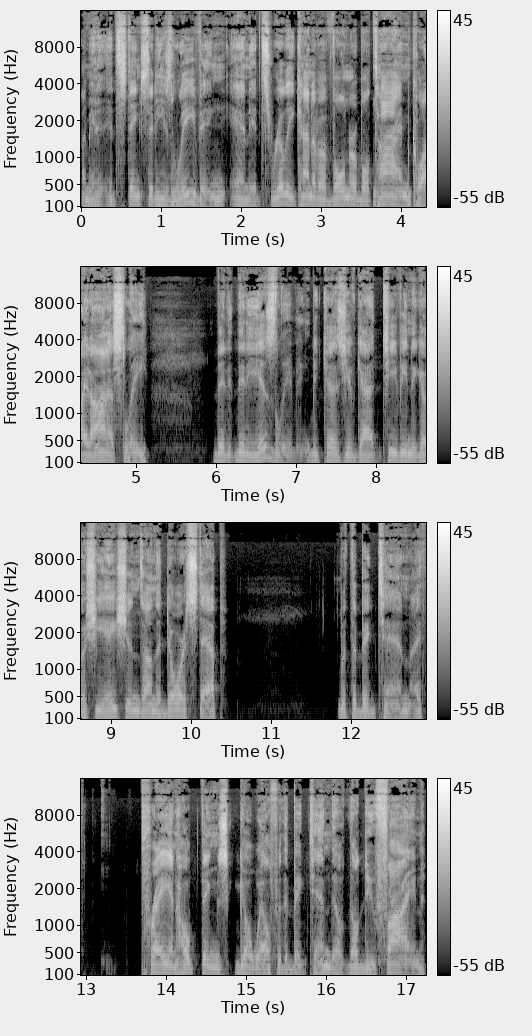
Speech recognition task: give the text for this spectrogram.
I mean, it stinks that he's leaving, and it's really kind of a vulnerable time, quite honestly, that, that he is leaving because you've got TV negotiations on the doorstep with the Big Ten. I pray and hope things go well for the Big Ten. They'll they'll do fine,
